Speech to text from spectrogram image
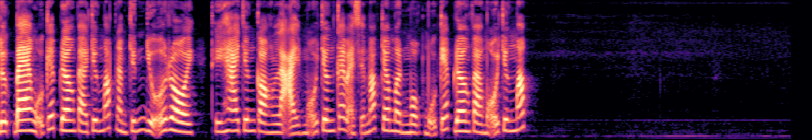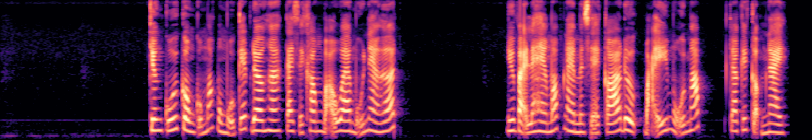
Được 3 mũi kép đơn vào chân móc nằm chính giữa rồi, thì hai chân còn lại, mỗi chân các bạn sẽ móc cho mình một mũi kép đơn vào mỗi chân móc. Chân cuối cùng cũng móc một mũi kép đơn ha, ta sẽ không bỏ qua mũi nào hết. Như vậy là hàng móc này mình sẽ có được 7 mũi móc cho cái cụm này.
